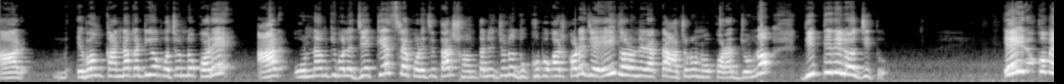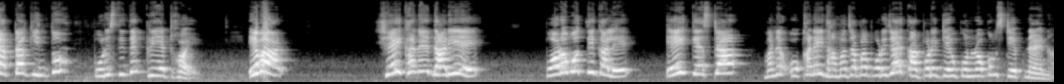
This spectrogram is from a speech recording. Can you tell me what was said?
আর এবং কান্নাকাটিও প্রচণ্ড করে আর ওর নাম কি বলে? যে কেসটা করেছে তার সন্তানের জন্য দুঃখ প্রকাশ করে যে এই ধরনের একটা আচরণ ও করার জন্য দীপ্তিদি লজ্জিত। এই রকম একটা কিন্তু পরিস্থিতি ক্রিয়েট হয়। এবার সেইখানে দাঁড়িয়ে পরবর্তীকালে এই কেসটা মানে ওখানেই ধামাচাপা পড়ে যায়, তারপরে কেউ কোনো রকম স্টেপ নেয় না।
